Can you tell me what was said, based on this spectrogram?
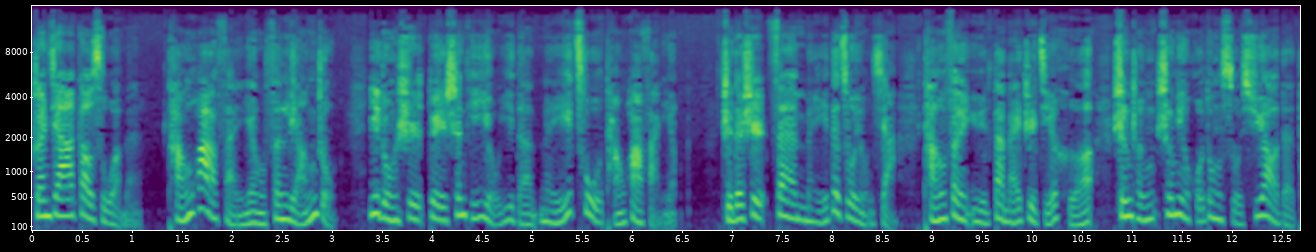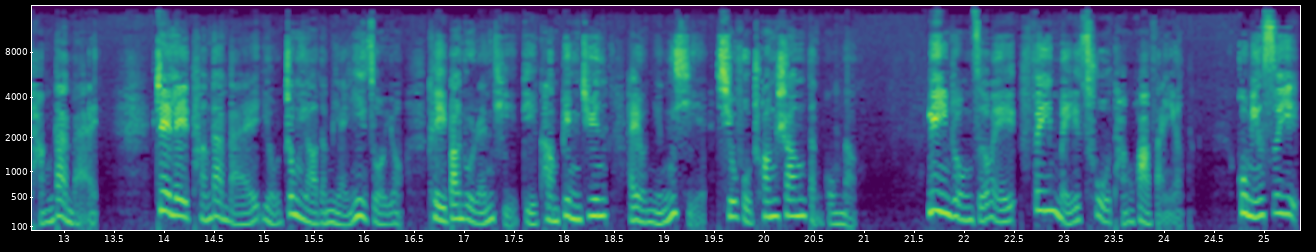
专家告诉我们，糖化反应分两种，一种是对身体有益的酶促糖化反应。指的是在酶的作用下，糖分与蛋白质结合，生成生命活动所需要的糖蛋白。这类糖蛋白有重要的免疫作用，可以帮助人体抵抗病菌，还有凝血、修复创伤等功能。另一种则为非酶促糖化反应，顾名思义，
